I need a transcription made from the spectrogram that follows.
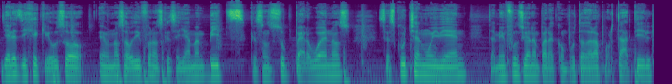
Ya les dije que uso unos audífonos que se llaman Beats, que son súper buenos, se escuchan muy bien, también funcionan para computadora portátil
